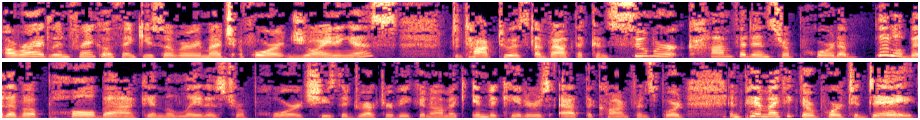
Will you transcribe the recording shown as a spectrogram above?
All right, Lynn Franco, thank you so very much for joining us to talk to us about the Consumer Confidence Report, a little bit of a pullback in the latest report. She's the Director of Economic Indicators at the Conference Board. And Pimm, I think the report today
